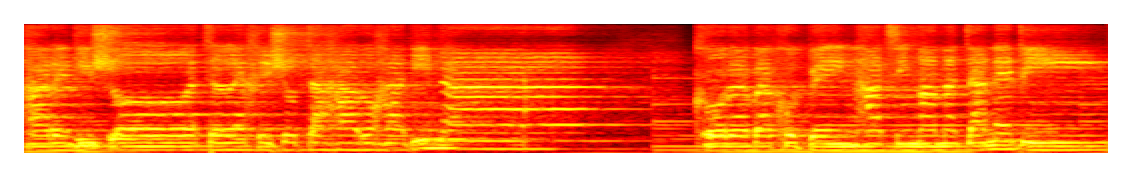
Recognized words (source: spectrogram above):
הרגישות לחישות הרוהדינה כל הבקות בין הציממת הנדים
